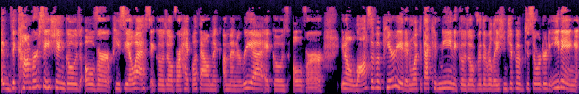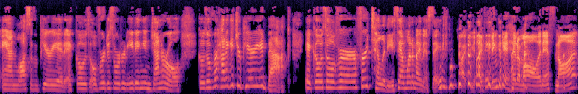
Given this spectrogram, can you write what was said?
the conversation goes over PCOS, it goes over hypothalamic amenorrhea, it goes over, you know, loss of a period and what that could mean. It goes over the relationship of disordered eating and loss of a period. It goes over disordered eating in general. It goes over how to get your period back. It goes over fertility. Sam, what am I missing? I, I think it hit them all. And if not,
